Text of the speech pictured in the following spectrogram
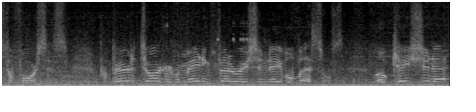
hostile forces. Prepare to target remaining Federation naval vessels. Location at...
